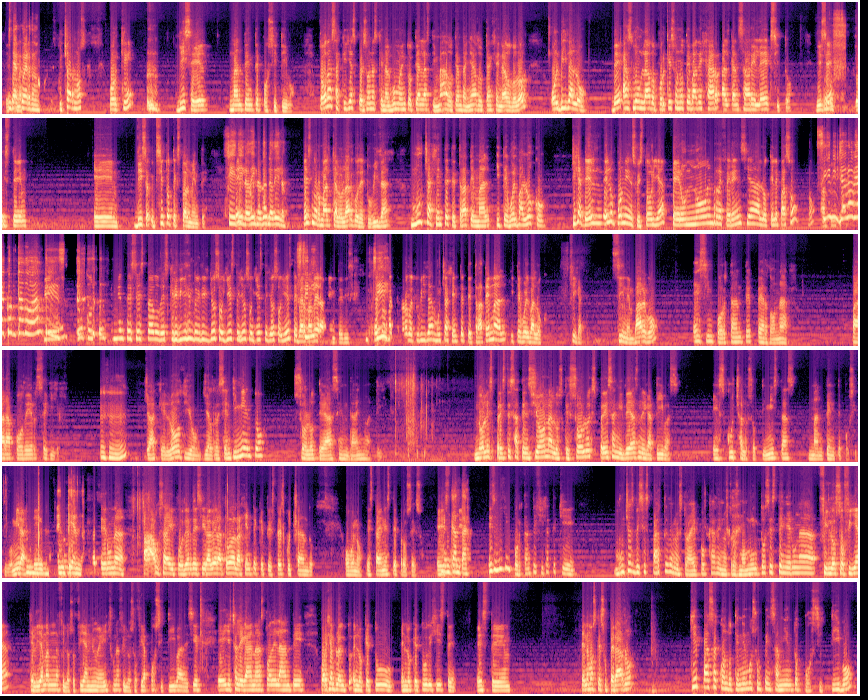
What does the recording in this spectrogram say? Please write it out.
están de acuerdo. escucharnos, porque dice él, mantente positivo. Todas aquellas personas que en algún momento te han lastimado, te han dañado, te han generado dolor, olvídalo, ve, hazlo a un lado, porque eso no te va a dejar alcanzar el éxito. Dice, este, eh, dice, cito textualmente. Sí, dilo, dilo, dilo, dilo. Es normal que a lo largo de tu vida mucha gente te trate mal y te vuelva loco. Fíjate, él, lo pone en su historia, pero no en referencia a lo que le pasó, ¿no? Sí, ya lo había contado antes. Yo constantemente se he estado describiendo y dice, yo soy este, yo soy este, yo soy este, verdaderamente, dice. Sí. a lo largo de tu vida mucha gente te trate mal y te vuelva loco. Fíjate. Sin embargo, es importante perdonar para poder seguir, ya que el odio y el resentimiento solo te hacen daño a ti. No les prestes atención a los que solo expresan ideas negativas. Escucha a los optimistas, mantente positivo. Mira, mm, eh, entiendo. Hacer una pausa y poder decir, a ver, a toda la gente que te está escuchando, o bueno, está en este proceso. Me este, encanta. Es muy importante, fíjate que muchas veces parte de nuestra época, de nuestros momentos, es tener una filosofía que le llaman una filosofía New Age, una filosofía positiva, decir, hey, échale ganas, tú adelante. Por ejemplo, en, lo que tú, en lo que tú dijiste, este, tenemos que superarlo. ¿Qué pasa cuando tenemos un pensamiento positivo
